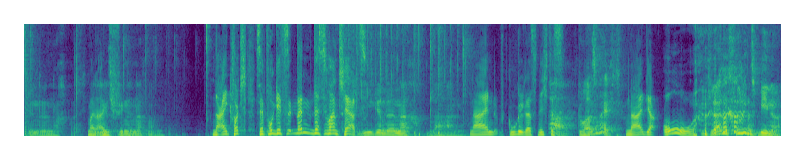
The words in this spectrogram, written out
Fliegende Nachbarn. Ich meine eigentlich fliegende Nachbarn. Nein, Quatsch. Seppo, jetzt, nein, das war ein Scherz. Fliegende Nachbarn. Nein, google das nicht. Das, Ah, du hast recht. Nein, ja, oh. Die kleine Frühlingsbiene.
